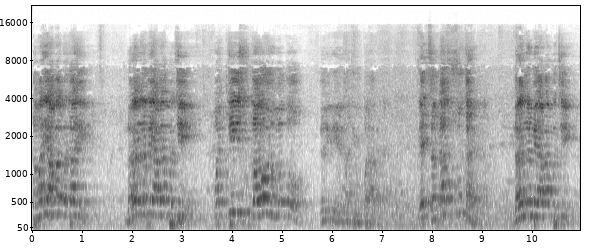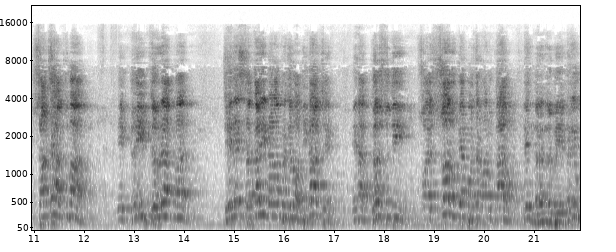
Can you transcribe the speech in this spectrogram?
તમારી આવક વધારી. નરેન્દ્રભાઈ આવ્યા પછી 25 કરોડ લોકો ગરીબી રેખાથી ઉપર આવે છે. એ સરકાર શું કરે? નરેન્દ્રભાઈ આવ્યા પછી સાચા અર્થમાં એ ગરીબ, જરૂરિયાતમંદ, જેને સરકારી નાણાં પર જેનો અધિકાર છે, એના ઘર સુધી સો સો રૂપિયા પહોંચાડવાનું કામ એ નરેન્દ્રભાઈએ કર્યું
